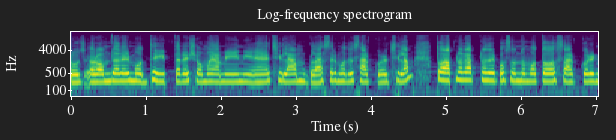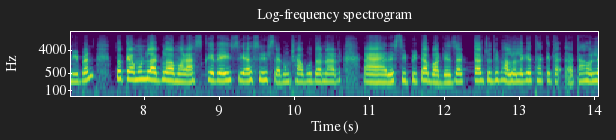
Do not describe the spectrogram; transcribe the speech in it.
রোজ, রমজানের মধ্যে ইফতারের সময় আমি নিয়েছিলাম গ্লাসের মধ্যে সার্ভ করেছিলাম। তো আপনারা আপনাদের পছন্দ মতো সার্ভ করে নেবেন। তো কেমন লাগল আমার আজকের এই সিয়াসিডস এবং সাবুদানার রেসিপিটা বা ডেজার্টটা যদি ভালো লেগে থাকে তাহলে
